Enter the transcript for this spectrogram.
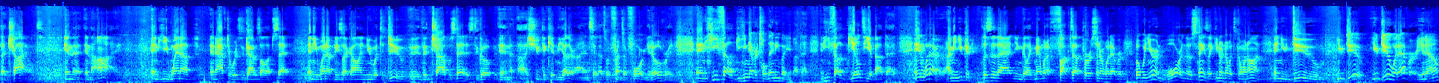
a child in the in the eye, and he went up. And afterwards, the guy was all upset and he went up and he's like, all I knew what to do, the child was dead, is to go up and uh, shoot the kid in the other eye and say, that's what friends are for, get over it. And he felt, he never told anybody about that. And he felt guilty about that. And whatever. I mean, you could listen to that and you can go like, man, what a fucked up person or whatever. But when you're in war and those things, like you don't know what's going on and you do, you do, you do whatever, you know?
